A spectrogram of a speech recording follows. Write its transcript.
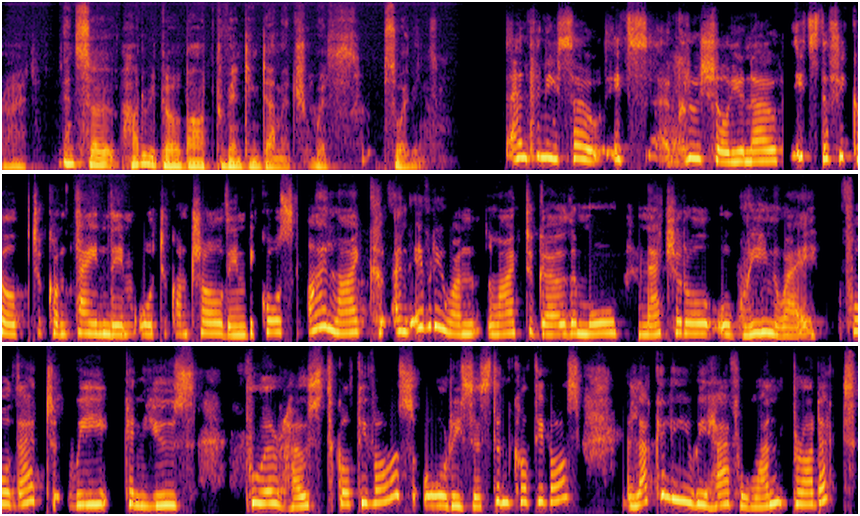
right. And so, how do we go about preventing damage with soybeans? Anthony, so it's uh, crucial, you know, it's difficult to contain them or to control them because I like, and everyone like to go the more natural or green way. For that, we can use poor host cultivars or resistant cultivars. Luckily, we have one product,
